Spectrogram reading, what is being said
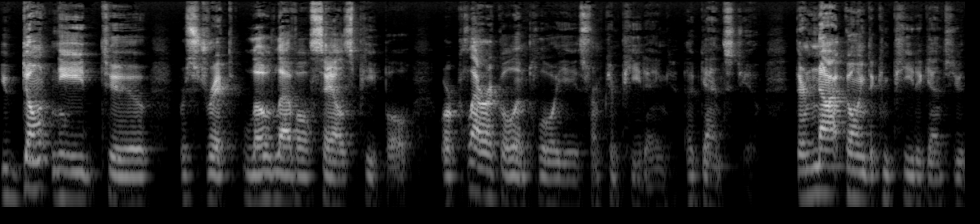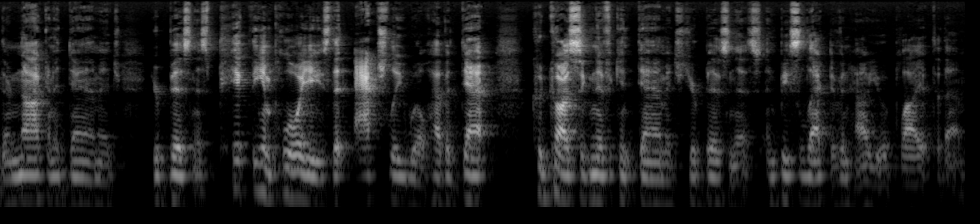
You don't need to restrict low level salespeople or clerical employees from competing against you. They're not going to compete against you, they're not going to damage your business. Pick the employees that actually will have a debt, could cause significant damage to your business, and be selective in how you apply it to them.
